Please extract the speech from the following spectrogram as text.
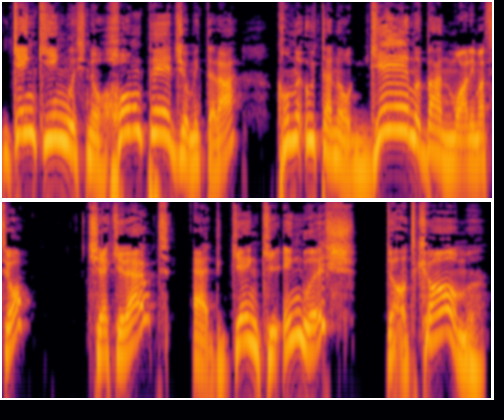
元気 English のホームページを見たら、この歌のゲーム版もありますよ。Check it out at 元気 English.com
